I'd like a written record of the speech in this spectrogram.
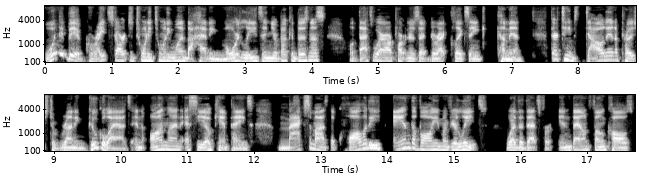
Wouldn't it be a great start to 2021 by having more leads in your book of business? Well, that's where our partners at Direct Clicks Inc. come in. Their team's dialed in approach to running Google ads and online SEO campaigns maximize the quality and the volume of your leads, whether that's for inbound phone calls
